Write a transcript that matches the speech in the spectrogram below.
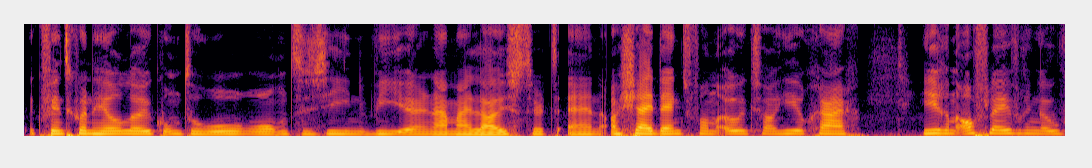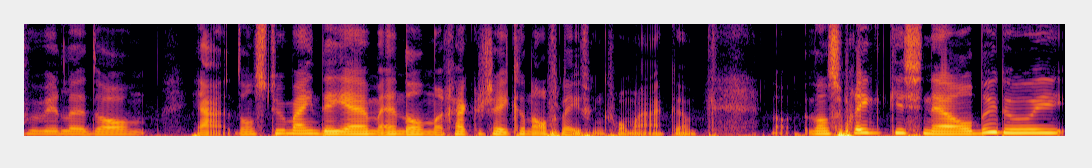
ik vind het gewoon heel leuk om te horen, om te zien wie er naar mij luistert. En als jij denkt van, oh, ik zou heel graag hier een aflevering over willen, dan, ja, dan stuur mij een DM en dan ga ik er zeker een aflevering van maken. Dan spreek ik je snel. Doei doei!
